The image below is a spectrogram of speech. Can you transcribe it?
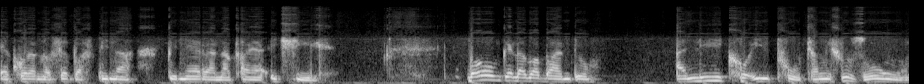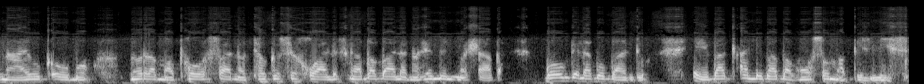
ekhona noSebastian Pinera lapha eChile. Bonke laba bantu alikho iphutha ngisho uzungu naye uqobo noRamaphosa noThoko Sehwala singababala noHerman Mashaba. Bonke labo bantu eh baqale baba ngosomabhizinisi.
